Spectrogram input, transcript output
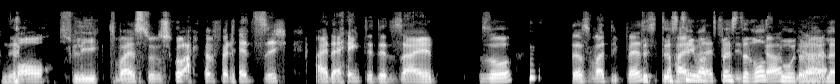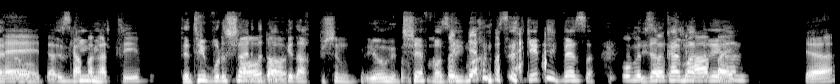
Ja. Bauch fliegt, weißt du, so einer verletzt sich, einer hängt in den Seilen. So, das war die beste Das- das Team hat das Beste rausgeholt ja, Highlights ey, das Es. Kamerateam, Der Typ, wo das schneidet, hat auch gedacht, bestimmt, Junge, Chef, was soll ich Ja. machen? Es geht nicht besser. Ich habe kein? Material. Ja,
